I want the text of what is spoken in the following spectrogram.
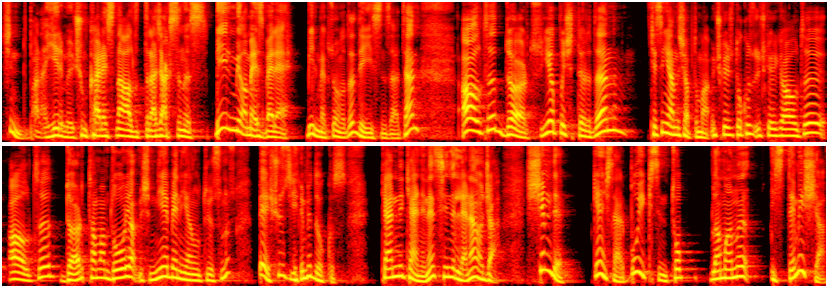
Şimdi bana 23'ün karesini aldırtacaksınız. Bilmiyorum ezbere. Bilmek zorunda da değilsin zaten. 6, 4 yapıştırdın. Kesin yanlış yaptım ha. 3 kere 3 9, 3 kere 2 6, 6, 4. Tamam doğru yapmışım. Niye beni yanıltıyorsunuz? 529. Kendi kendine sinirlenen hoca. Şimdi gençler bu ikisinin toplamanı istemiş ya.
